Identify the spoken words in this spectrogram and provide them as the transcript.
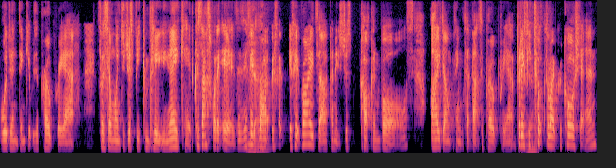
wouldn't think it was appropriate for someone to just be completely naked, because that's what it is. Is if it, Yeah. ri- if it if it rides up and it's just cock and balls, I don't think that that's appropriate. But if he took the right precaution,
